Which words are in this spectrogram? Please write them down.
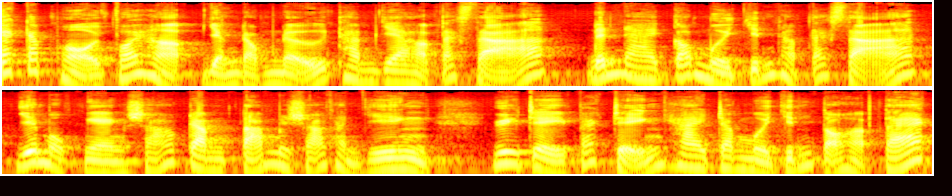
Các cấp hội phối hợp vận động nữ tham gia hợp tác xã, đến nay có 19 hợp tác xã với 1.686 thành viên, duy trì phát triển 219 tổ hợp tác,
